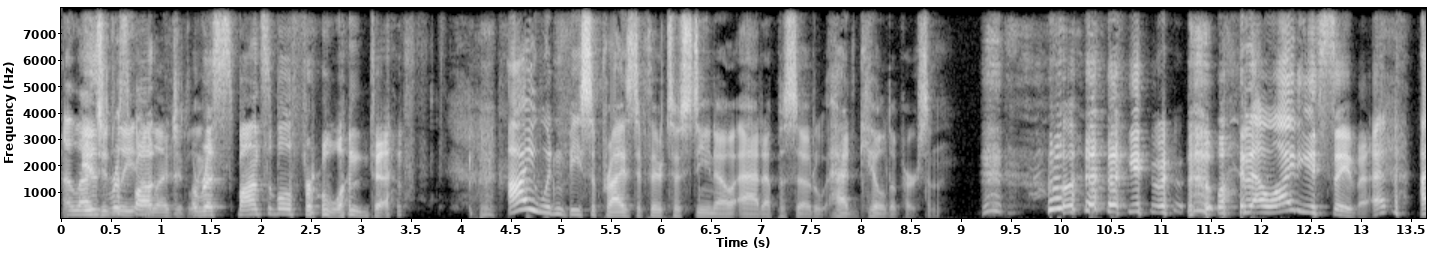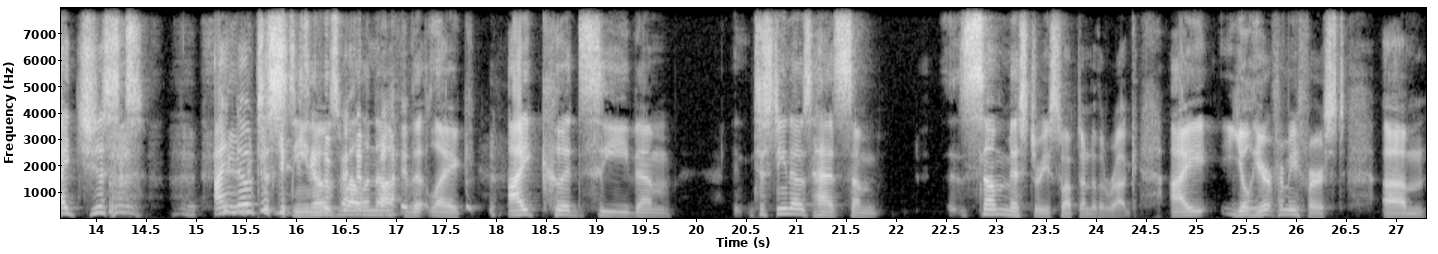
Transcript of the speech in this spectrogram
Allegedly, respon- allegedly. Responsible for one death. I wouldn't be surprised if their Tostino ad episode had killed a person. why, now, why do you say that? I just I know Just gives you the Tostinos well enough vibes. that like I could see them Tostinos has some some mystery swept under the rug. I you'll hear it from me first. Um,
